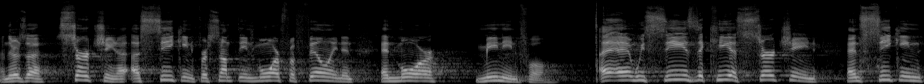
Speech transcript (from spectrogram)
And there's a searching, a, seeking for something more fulfilling and, and more meaningful. And we see Zacchaeus searching and seeking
